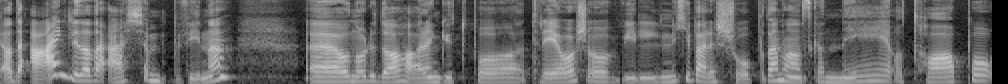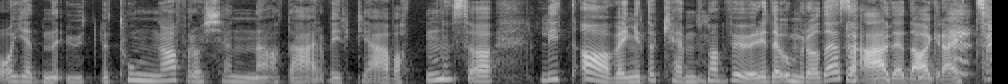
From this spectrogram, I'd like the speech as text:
Ja, det er egentlig det. Det er kjempefine. Eh, og når du da har en gutt på tre år, så vil han ikke bare se på dem, men han skal ned og ta på, og gjerne ut med tunga for å kjenne at det her virkelig er vann. Så litt avhengig av hvem som har vært i det området, så er det da greit.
